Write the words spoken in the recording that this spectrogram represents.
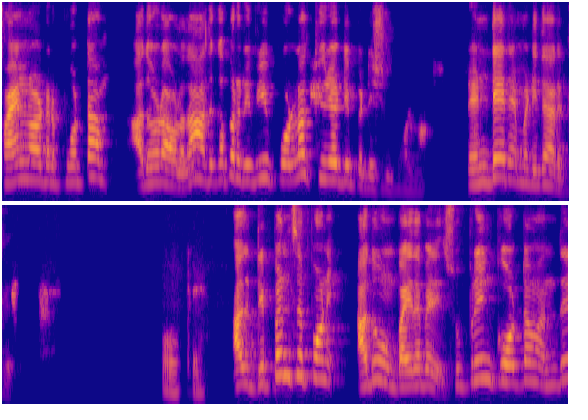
ஃபைனல் ஆர்டர் போட்டா அதோட அவ்வளவுதான். அதுக்கப்புறம் ரிவ்யூ போடலாம் கியூரேட்டிவ் பெட்டிஷன் போடலாம். ரெண்டே ரெமெடி தான் இருக்கு. ஓகே அது டிபெண்ட்ஸ் அப்பான் அதுவும் பை த வே சுப்ரீம் கோர்ட்டும் வந்து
